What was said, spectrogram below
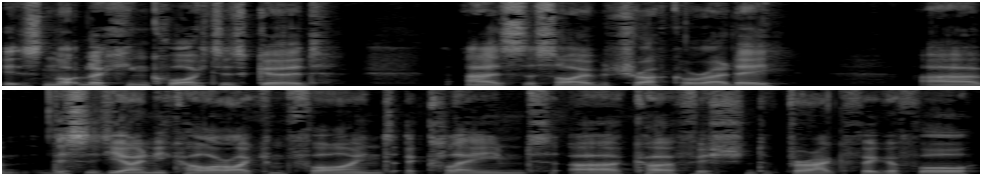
it's not looking quite as good as the Cybertruck already. Uh, this is the only car I can find a claimed uh, coefficient of drag figure for,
